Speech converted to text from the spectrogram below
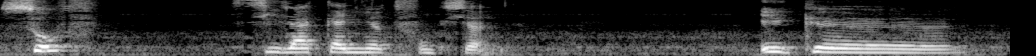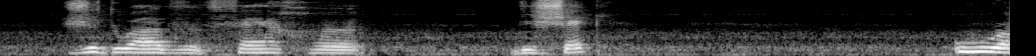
sauf si la cagnotte fonctionne et que je doive faire euh, des chèques ou euh,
